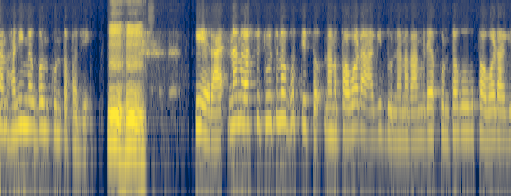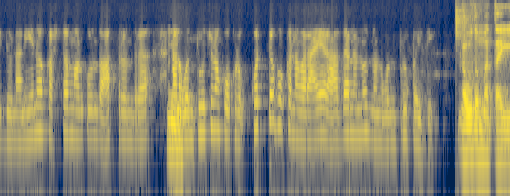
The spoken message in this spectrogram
ನನ್ ಹನಿ ಮ್ಯಾಗ ಬಂದ್ ಕುಂತಪ್ಪಾಜಿ. ಏ ರಾ ನನಗ ಅಷ್ಟು ಚೂಚನ ಗೊತ್ತಿತ್ತು. ನನಗ್ ಪವಾಡ ಆಗಿದ್ದು ನನಗ ಅಂಗಡಿಯಾಗ ಕುಂತಾಗ ಹೋಗಿ ಪವಾಡ ಆಗಿದ್ದು ನಾನು ಏನೋ ಕಷ್ಟ ಮಾಡ್ಕೊಂಡು ಆತ್ರಂದ್ರ ನನಗ್ ಒಂದ್ ಸೂಚನೆ ಕೊಟ್ಟು ಕೊಟ್ಟೆ ಹೋಗ್ಕನವ ರಾಯರ್ ಅದಾನ ಅನ್ನೋದು ನನಗೊಂದು ಪ್ರೂಫ್ ಐತಿ. ಹೌದಮ್ಮ ತಾಯಿ.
